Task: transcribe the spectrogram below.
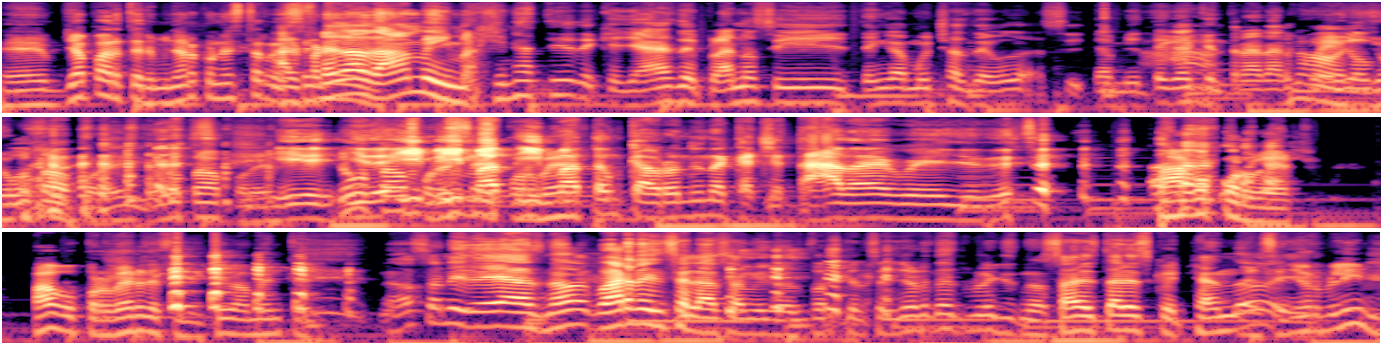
Eh, ya para terminar con esta reseña. Alfredo Adame, imagínate de que ya de plano sí tenga muchas deudas y también tenga Ah, que entrar al No, juego. yo votaba por él, yo votaba por él. Y, Yo y- y- por y por mata a un cabrón de una cachetada, güey. Pago por ver. Pago por ver definitivamente. No, son ideas, ¿no? Guárdenselas, amigos, porque el señor Netflix nos sabe estar escuchando. El señor Blim.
